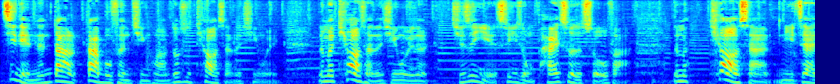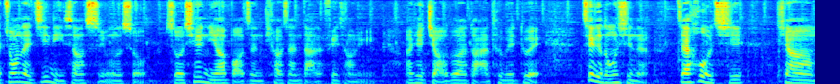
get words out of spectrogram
机点灯大大部分情况都是跳伞的行为，那么跳伞的行为呢，其实也是一种拍摄的手法。那么跳伞你在装在机顶上使用的时候，首先你要保证跳伞打得非常匀，而且角度要打得特别对。这个东西呢，在后期像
